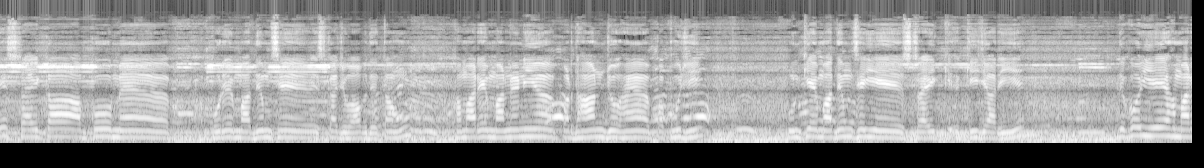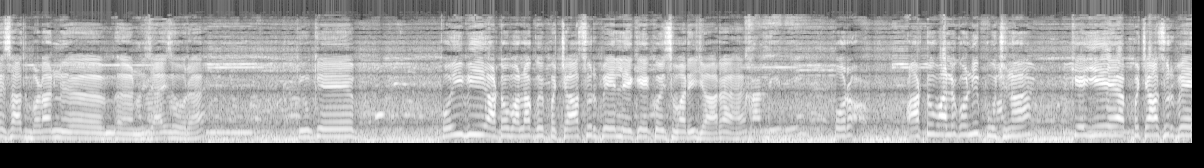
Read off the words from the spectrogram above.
ये स्ट्राइक का आपको मैं पूरे माध्यम से इसका जवाब देता हूँ। हमारे माननीय प्रधान जो हैं पप्पू जी, उनके माध्यम से ये स्ट्राइक की जा रही है। देखो ये हमारे साथ बड़ा नजायज़ हो रहा है क्योंकि कोई भी ऑटो वाला कोई पचास रुपये लेके कोई सवारी जा रहा है और ऑटो वाले को नहीं पूछना कि ये पचास रुपये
